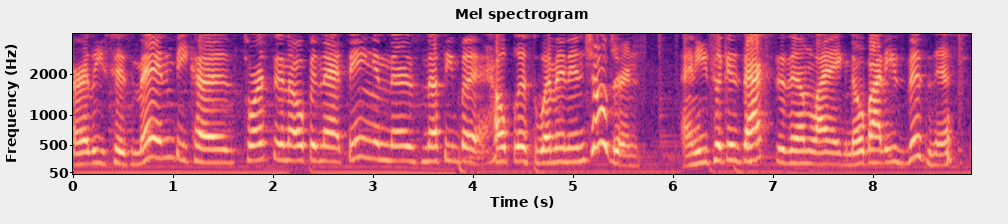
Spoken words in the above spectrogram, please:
or at least his men, because Torsten opened that thing and there's nothing but helpless women and children. And he took his axe to them like nobody's business.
